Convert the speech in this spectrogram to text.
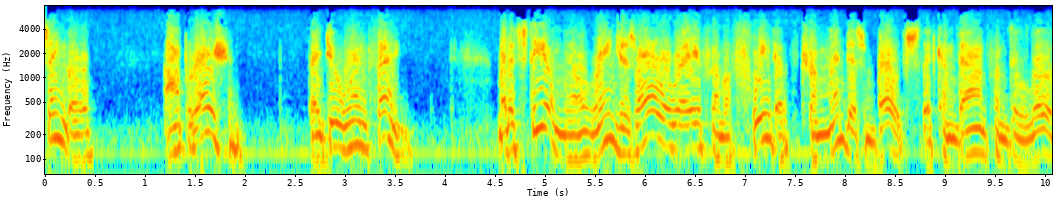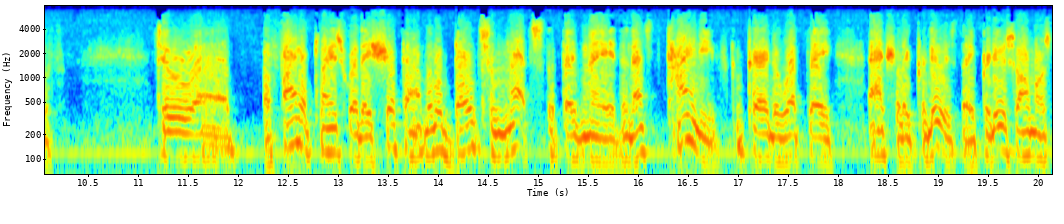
single operation. They do one thing. But a steel mill ranges all the way from a fleet of tremendous boats that come down from Duluth to uh, a final place where they ship out little bolts and nuts that they've made, and that's tiny compared to what they actually produce. They produce almost,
